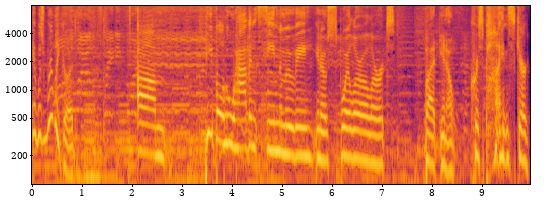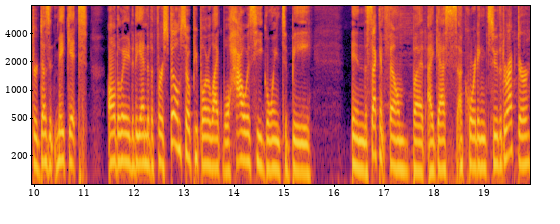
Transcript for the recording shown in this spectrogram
It was really good. Um, people who haven't seen the movie, you know, spoiler alert, but you know, Chris Pine's character doesn't make it all the way to the end of the first film, so people are like, "Well, how is he going to be?" In the second film, but I guess according to the director,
